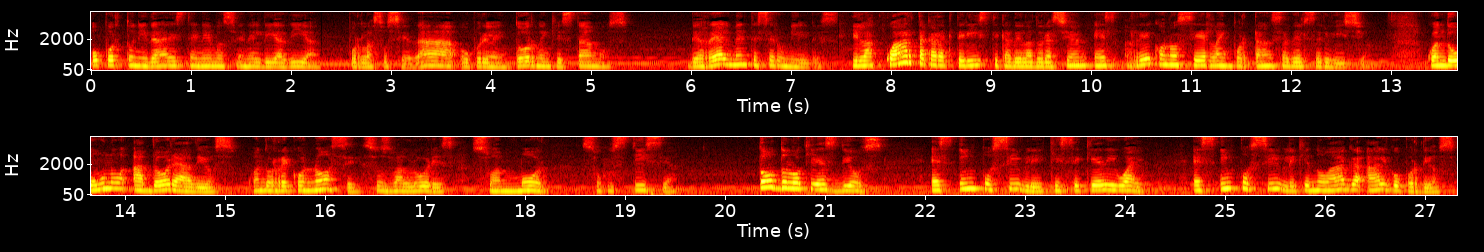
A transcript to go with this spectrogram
oportunidades tenemos en el día a día por la sociedad o por el entorno en que estamos de realmente ser humildes? Y la cuarta característica de la adoración es reconocer la importancia del servicio. Cuando uno adora a Dios, cuando reconoce sus valores, su amor, su justicia, todo lo que es Dios, es imposible que se quede igual. Es imposible que no haga algo por Dios,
